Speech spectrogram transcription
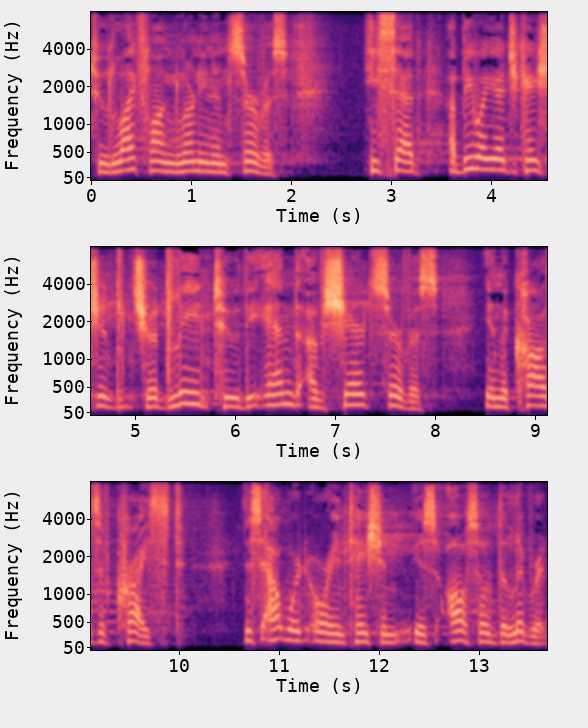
to lifelong learning and service. He said a BYU education should lead to the end of shared service in the cause of Christ. This outward orientation is also deliberate.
